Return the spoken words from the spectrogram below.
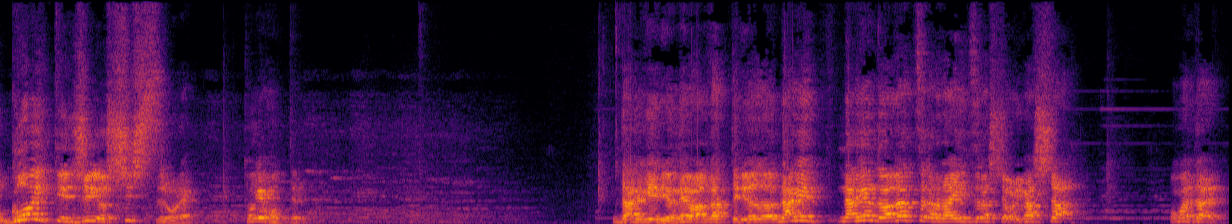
位も、5位っていう順位を死守する俺。トゲ持ってる。投げるよね、分かってるよ。投げ、投げるの分かってたからラインずらしておりました。お前誰？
